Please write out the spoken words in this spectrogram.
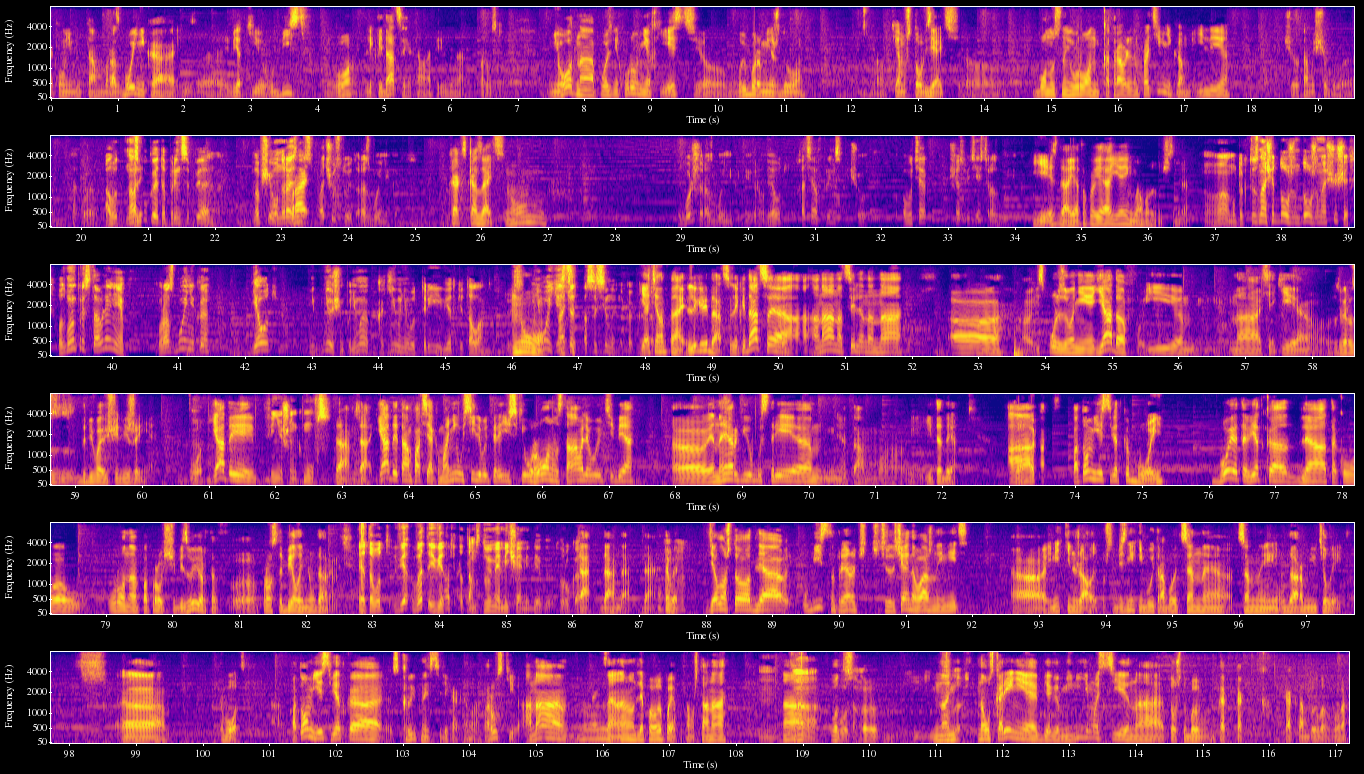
какого-нибудь там разбойника из э, ветки убийств, у него ликвидация, как она переведена по-русски. У него на поздних уровнях есть э, выбор между э, тем, что взять э, бонусный урон к отравленным противникам или что-то там еще было такое. А вот насколько Поле... это принципиально? Вообще он ну, разницу Про... почувствует, разбойник этот? Как сказать? Ну, ты больше разбойниками играл? Я вот, хотя, в принципе, что, а у тебя сейчас ведь есть разбойник? Есть, да, я только я, я главу, честно говоря. А, ну так ты, значит, должен, должен ощущать. Вот в моем представлении у разбойника я вот не, не очень понимаю, какие у него три ветки талантов. То есть ну, у него есть значит, ассасины. Как, я как... тебе напоминаю, ликвидация. Ликвидация, да. А, она нацелена на э, использование ядов и на всякие зверодобивающие движения. Вот. Яды... Finishing moves. Да, да. Яды там по-всякому. Они усиливают периодический урон, восстанавливают тебе э, энергию быстрее, там, э, и т.д. А так. потом есть ветка бой. Бой это ветка для такого урона попроще, без вывертов, э, просто белыми ударами. Это вот в, в этой ветке-то там с двумя мечами бегают в руках. Да, да, да, да. Это uh-huh. в Дело в том, что для убийств, например, чрезвычайно важно иметь э, иметь кинжалы, потому что без них не будет работать ценный, ценный удар Mutilate. Э, вот. Потом есть ветка скрытность, или как она по-русски. Она, ну, я не знаю, она для ПВП, потому что она mm. на, а, вот, вот э, на, ну, да. на ускорение бега в невидимости, на то, чтобы как, как, как там было в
